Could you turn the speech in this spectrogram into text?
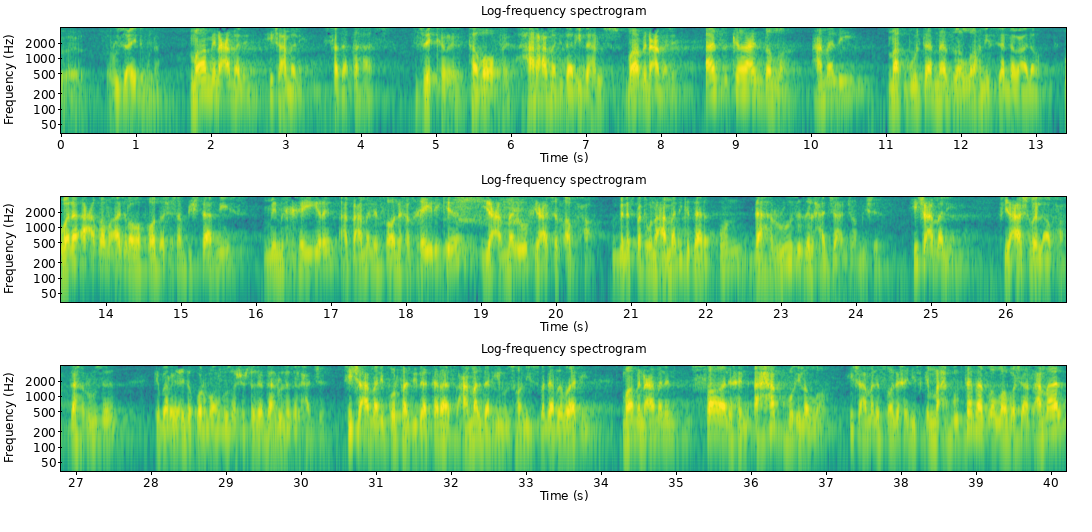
روز عیدمونه ما من عمل هیچ عملی صدقه هست ذکر تواف هر عملی در این ده روز ما من عمل ازکا عند الله عملی مقبولتر نزد الله نیست جل و علا ولا اعظم اجر و پاداشش هم بیشتر نیست من خیر از عمل صالح خیری که یعملو فی عشر اضحى به نسبت اون عملی که در اون ده روز ذوالحجه انجام میشه. هیچ عملی فی عشر الاضحى ده روزه که برای عید قربان گذاشته شده ده روز ذوالحجه هیچ عملی پرفضیلتر از عمل در این روزها نیست. و در روایتی ما من عمل صالح احب الى الله. هیچ عمل صالحی نیست که محبوب تر نزد الله باشه از عمل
